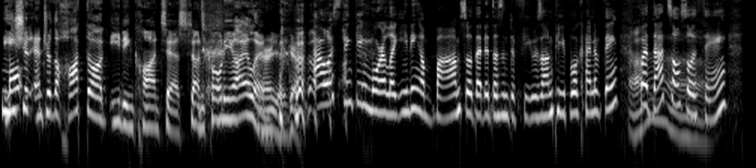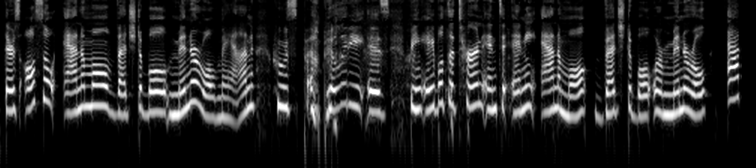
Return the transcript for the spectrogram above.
He should enter the hot dog eating contest on Coney Island. There you go. I was thinking more like eating a bomb so that it doesn't diffuse on people kind of thing. But that's also a ah. thing. There's also animal, vegetable, mineral man whose ability is being able to turn into any animal, vegetable, or mineral at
